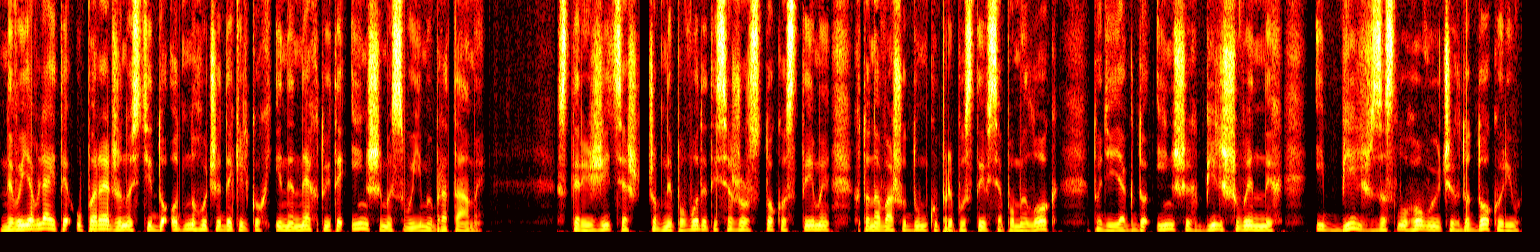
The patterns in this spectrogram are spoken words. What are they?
Не виявляйте упередженості до одного чи декількох і не нехтуйте іншими своїми братами. Стережіться, щоб не поводитися жорстоко з тими, хто, на вашу думку, припустився помилок, тоді як до інших більш винних і більш заслуговуючих до докорів,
